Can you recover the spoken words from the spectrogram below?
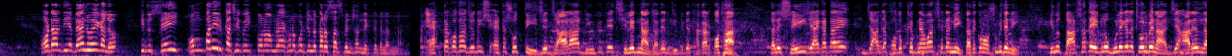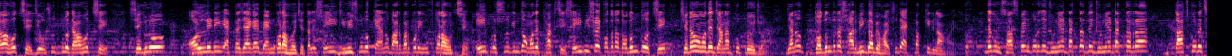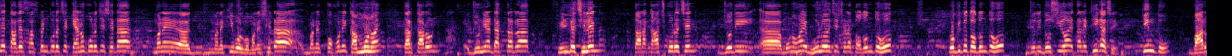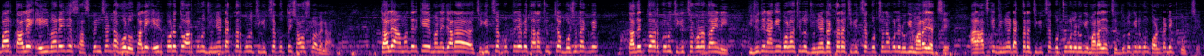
অর্ডার দিয়ে ব্যান হয়ে গেল, কিন্তু সেই কোম্পানির কাছে কোনো আমরা এখনও পর্যন্ত কারও সাসপেনশন দেখতে পেলাম না। একটা কথা যদি এটা সত্যি যে যারা ডিউটিতে ছিলেন না, যাদের ডিউটিতে থাকার কথা, তাহলে সেই জায়গাটায় যা যা পদক্ষেপ নেওয়ার সেটা নিক, তাতে কোনো অসুবিধে নেই। কিন্তু তার সাথে এগুলো ভুলে গেলে চলবে না, যে আরএল দেওয়া হচ্ছে, যে ওষুধগুলো দেওয়া হচ্ছে, সেগুলো অলরেডি একটা জায়গায় ব্যান করা হয়েছে। তাহলে সেই জিনিসগুলো কেন বারবার করে ইউজ করা হচ্ছে? এই প্রশ্ন কিন্তু আমাদের থাকছে। সেই বিষয়ে কতটা তদন্ত হচ্ছে, সেটাও আমাদের জানার খুব প্রয়োজন। যেন তদন্তটা সার্বিকভাবে হয়, শুধু একপাক্ষিক না হয়। দেখুন সাসপেন্ড করেছে জুনিয়র ডাক্তারদের জুনিয়র ডাক্তাররা কাজ করেছে, তাদের সাসপেন্ড করেছে, কেন করেছে সেটা মানে মানে কি বলব মানে সেটা মানে কখনোই কাম্য নয়। তার কারণ জুনিয়র ডাক্তাররা ফিল্ডে ছিলেন, তারা কাজ করেছেন। যদি মনে হয় ভুল হয়েছে, সেটা তদন্ত হোক, প্রকৃত তদন্ত হোক, যদি দোষী হয়, তাহলে ঠিক আছে। কিন্তু, বারবার তাহলে এইবারে যে সাসপেনশনটা হলো, তাহলে এরপরে তো আর কোনো জুনিয়র ডাক্তার কোনো চিকিৎসা করতে সাহস পাবে না। তাহলে আমাদেরকে মানে যারা চিকিৎসা করতে যাবে, তারা চুপচাপ বসে থাকবে। তাদের তো আর কোনো চিকিৎসা করা দায় নেই। কিছুদিন আগেই বলা হচ্ছিল জুনিয়র ডাক্তাররা চিকিৎসা করছে না বলে রোগী মারা যাচ্ছে। আর আজকে জুনিয়র ডাক্তাররা চিকিৎসা করছে বলে রোগী মারা যাচ্ছে। দুটো কীরকম কন্ট্রাডিক্ট করছে।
